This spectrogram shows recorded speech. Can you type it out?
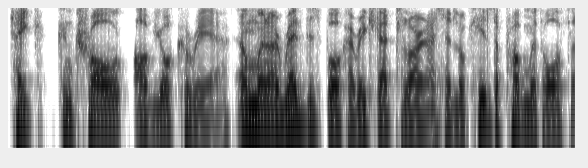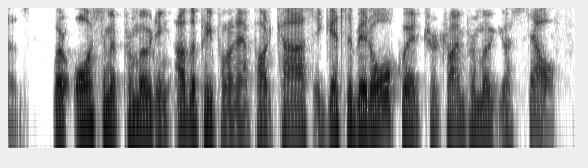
Take Control of Your Career. And when I read this book, I reached out to Laurie and I said, Look, here's the problem with authors. We're awesome at promoting other people on our podcast. It gets a bit awkward to try and promote yourself.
